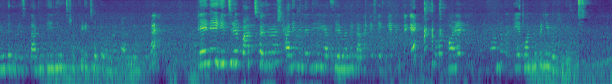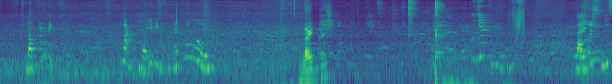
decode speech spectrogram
মিলে ধরেছে তার মধ্যে ইনি হচ্ছে সব থেকে ছোট ওনার তাদের মধ্যে, হ্যাঁ? ট্রেনে হিচড়ে পাঁচ ছয় শাড়ি মিলে দিয়ে গেছে মানে দাদাকে সেই গেটের থেকে ঘরের মণ্ডপে বিয়ের মণ্ডপে নিয়ে বসে দেখি বাহ ভয়ই পেয়েছি দেখো লাইট নেই লাইট সুইচ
